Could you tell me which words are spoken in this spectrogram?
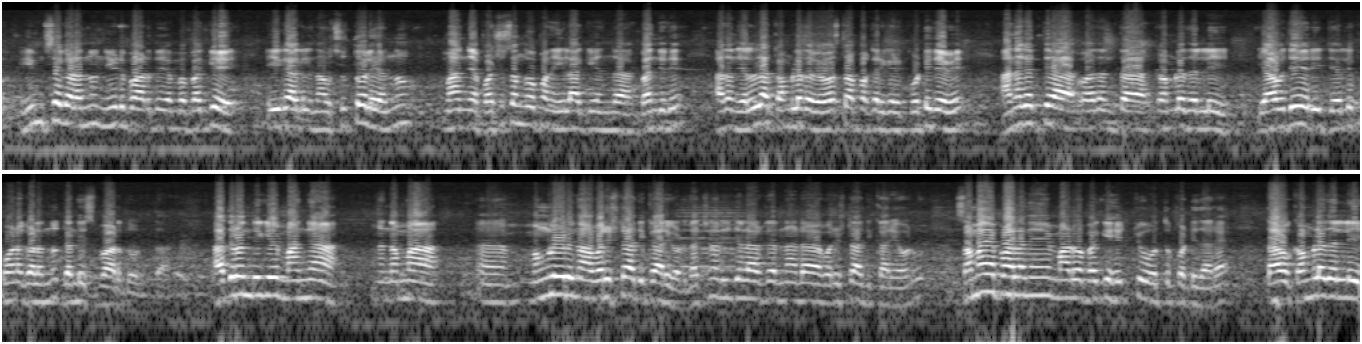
ಹಿಂಸೆಗಳನ್ನು ನೀಡಬಾರದು ಎಂಬ ಬಗ್ಗೆ ಈಗಾಗಲೇ ನಾವು ಸುತ್ತೋಲೆಯನ್ನು ಮಾನ್ಯ ಪಶುಸಂಗೋಪನೆ ಇಲಾಖೆಯಿಂದ ಬಂದಿದೆ. ಅದನ್ನು ಎಲ್ಲ ಕಂಬಳದ ವ್ಯವಸ್ಥಾಪಕರಿಗೆ ಕೊಟ್ಟಿದ್ದೇವೆ. ಅನಗತ್ಯವಾದಂಥ ಕಂಬಳದಲ್ಲಿ ಯಾವುದೇ ರೀತಿಯಲ್ಲಿ ಕೋಣಗಳನ್ನು ದಂಡಿಸಬಾರ್ದು ಅಂತ. ಅದರೊಂದಿಗೆ ಮಾನ್ಯ ನಮ್ಮ ಮಂಗಳೂರಿನ ವರಿಷ್ಠಾಧಿಕಾರಿಗಳು, ದಕ್ಷಿಣ ಜಿಲ್ಲಾ ಕನ್ನಡ ವರಿಷ್ಠಾಧಿಕಾರಿ ಅವರು ಸಮಯ ಪಾಲನೆ ಮಾಡುವ ಬಗ್ಗೆ ಹೆಚ್ಚು ಒತ್ತು ಕೊಟ್ಟಿದ್ದಾರೆ. ತಾವು ಕಂಬಳದಲ್ಲಿ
